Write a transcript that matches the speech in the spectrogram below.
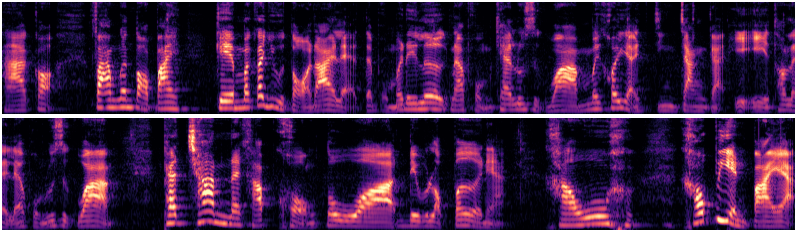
ค้าก็ฟาร์มกันต่อไป เกมมันก็อยู่ต่อได้แหละ แต่ผมไม่ได้เลิกนะ ผมแค่รู้สึกว่าไม่ค่อยอยากจริงจังกับ AA เท่าไหร่แล้ว ผมรู้สึกว่าแพชชั่นนะครับของตัว developer เนี่ย เขาเขาเปลี่ยนไปอะ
